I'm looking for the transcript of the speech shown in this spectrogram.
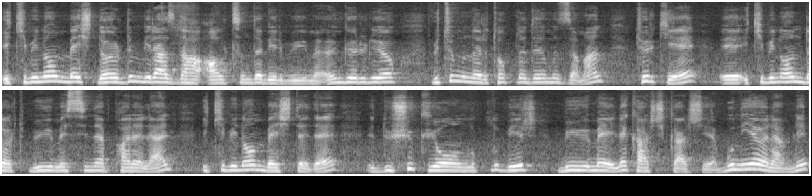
2015 4'ün biraz daha altında bir büyüme öngörülüyor. Bütün bunları topladığımız zaman Türkiye e, 2014 büyümesine paralel 2015'te de düşük yoğunluklu bir büyüme ile karşı karşıya. Bu niye önemli?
